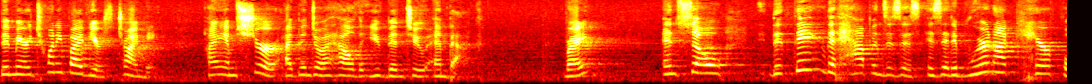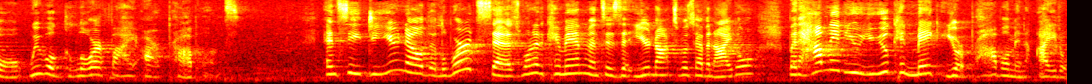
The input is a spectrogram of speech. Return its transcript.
Been married 25 years. Try me. I am sure I've been to a hell that you've been to and back right? And so the thing that happens is this is that if we're not careful, we will glorify our problems. And see, do you know that the word says one of the commandments is that you're not supposed to have an idol? But how many of you you can make your problem an idol?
